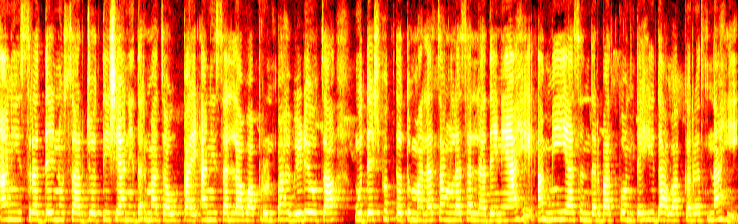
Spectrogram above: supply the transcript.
आणि श्रद्धेनुसार ज्योतिषी आणि धर्माचा उपाय आणि सल्ला वापरून पहा. व्हिडिओचा उद्देश फक्त तुम्हाला चांगला सल्ला देणे आहे. आम्ही या संदर्भात कोणतेही दावा करत नाही.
